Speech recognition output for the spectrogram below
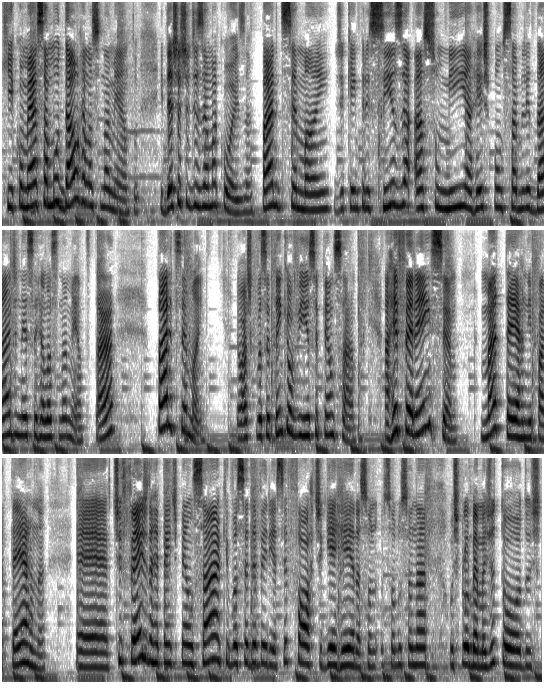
que começa a mudar o relacionamento. E deixa eu te dizer uma coisa: pare de ser mãe de quem precisa assumir a responsabilidade nesse relacionamento, tá? Pare de ser mãe. Eu acho que você tem que ouvir isso e pensar. A referência materna e paterna é, te fez de repente pensar que você deveria ser forte, guerreira, solucionar os problemas de todos.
